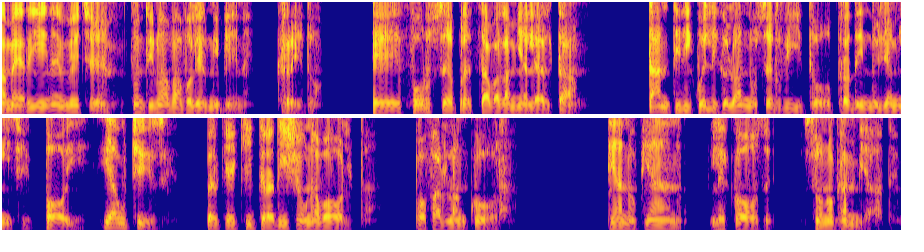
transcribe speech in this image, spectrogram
A me Rina invece continuava a volermi bene, credo, e forse apprezzava la mia lealtà. Tanti di quelli che lo hanno servito tradendo gli amici, poi li ha uccisi, perché chi tradisce una volta può farlo ancora. Piano piano le cose sono cambiate.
